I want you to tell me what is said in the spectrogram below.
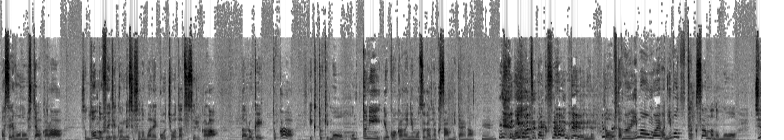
忘れ物をしちゃうからそのどんどん増えていくんですよ。その場でこう調達するから。だからロケとか行く時も本当によくわかんない荷物がたくさんみたいな、うん、荷物たくさんだよね。そう多分今思えば荷物たくさんなのも準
